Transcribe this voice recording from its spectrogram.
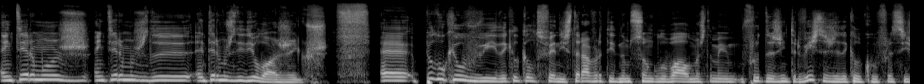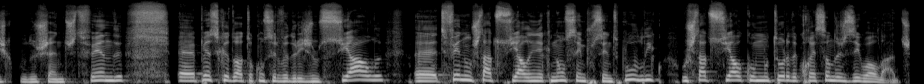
em termos, em termos, de, em termos de ideológicos, eh, pelo que eu vi daquilo que ele defende, isto estará vertido na moção global, mas também fruto das entrevistas e daquilo que o Francisco dos Santos defende, eh, penso que adota o conservadorismo social, eh, defende um Estado social ainda que não 100% público, o Estado social como motor da correção das desigualdades,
